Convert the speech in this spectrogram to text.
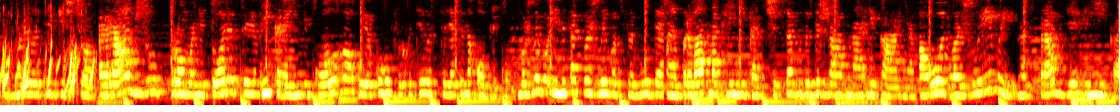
поговорила тільки що. Раджу промоніторити лікаря-гінеколога, у якого б ви хотіли стояти на обліку. Можливо, і не так важливо, це буде е, приватна клініка чи це буде державна лікарня. А от важливий насправді лікар.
